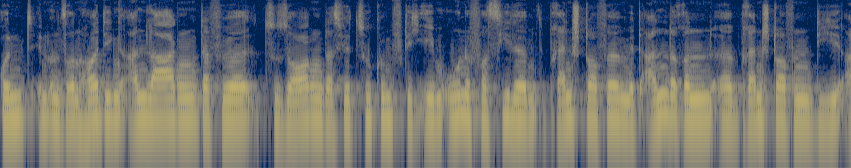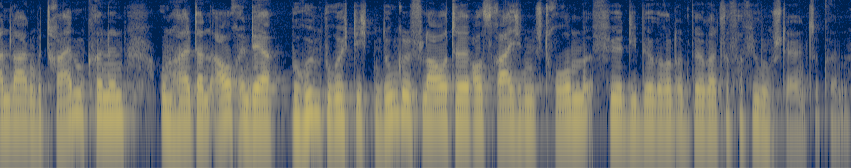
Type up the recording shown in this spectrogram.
und in unseren heutigen Anlagen dafür zu sorgen, dass wir zukünftig eben ohne fossile Brennstoffe mit anderen äh, Brennstoffen die Anlagen betreiben können, um halt dann auch in der berühmt-berüchtigten Dunkelflaute ausreichend Strom für die Bürgerinnen und Bürger zur Verfügung stellen zu können.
